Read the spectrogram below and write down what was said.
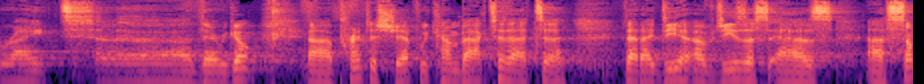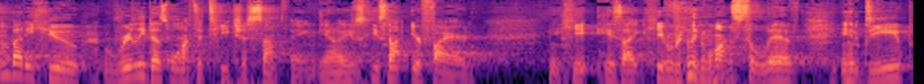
right. Uh, there we go. Uh, apprenticeship, we come back to that, uh, that idea of Jesus as uh, somebody who really does want to teach us something. You know, he's, he's not, you're fired. He, he's like, he really wants to live in deep,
